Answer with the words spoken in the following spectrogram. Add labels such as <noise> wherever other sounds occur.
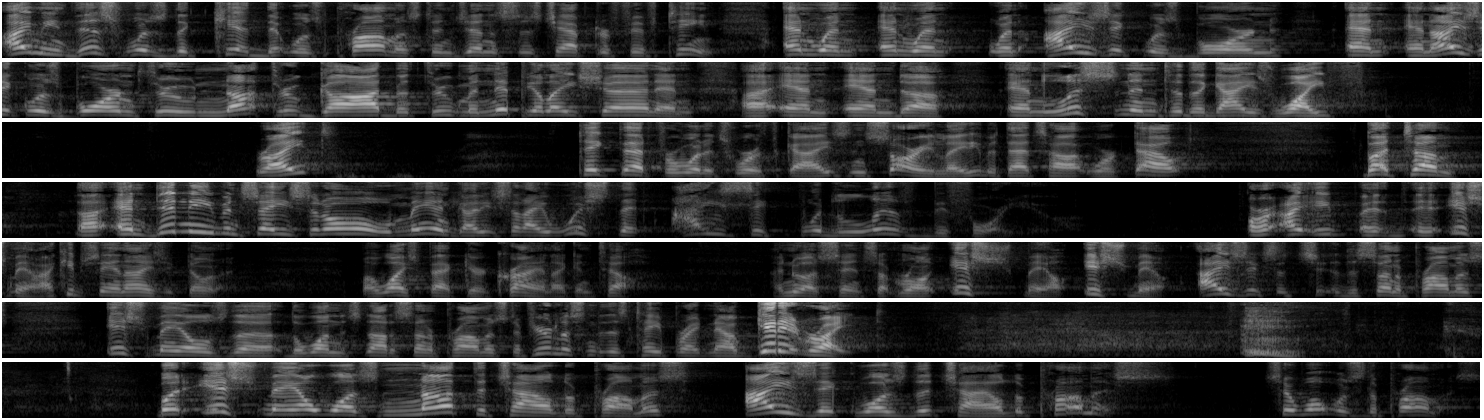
I mean, this was the kid that was promised in Genesis chapter 15. And when, and when, when Isaac was born, and, and Isaac was born through, not through God, but through manipulation and, uh, and, and, uh, and listening to the guy's wife. Right? Take that for what it's worth, guys. And sorry, lady, but that's how it worked out. But, um, uh, and didn't even say, he said, Oh man, God, he said, I wish that Isaac would live before you. Or I, uh, Ishmael, I keep saying Isaac, don't I? My wife's back there crying, I can tell. I knew I was saying something wrong. Ishmael, Ishmael. Isaac's the son of promise. Ishmael's the, the one that's not a son of promise. If you're listening to this tape right now, get it right. <clears throat> but Ishmael was not the child of promise. Isaac was the child of promise. So, what was the promise?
